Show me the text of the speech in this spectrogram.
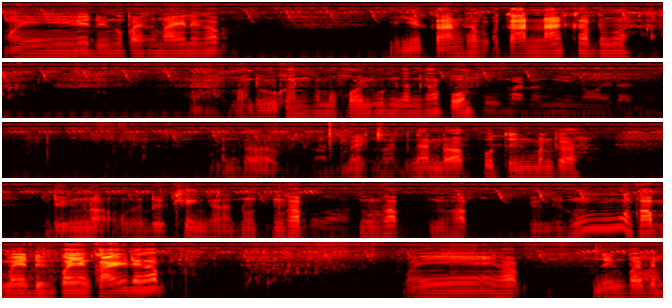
ไม่ดึงเข้าไปข้างในเลยครับ มีอาการครับอาการหนักครับทุกคนอ่ามาดูกันครับมาคอยรุ่นกันครับผมกูมัดอันนี้น้อยแต่นี้ มันก็มัดไม่มัดนั่นดอกพูดถึงมันก็ ดึงเนาะมันก็ดึงเข่งขนาดนู้นนู่นครับนู่นครับนู่นครับอยู่นู่นครับไม่ดึงไปยังไกลเลยครับไม่ครับ ดึงไปเป็น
